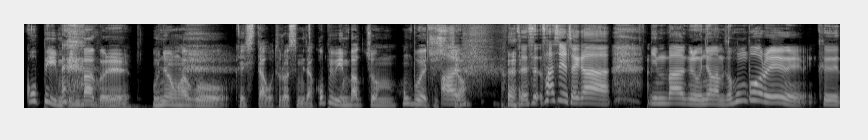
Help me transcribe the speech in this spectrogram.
꽃비 민박을 운영하고 계시다고 들었습니다. 꽃비 민박 좀 홍보해 주시죠. 아유, 제- 사실 제가 민박을 운영하면서 홍보를 그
